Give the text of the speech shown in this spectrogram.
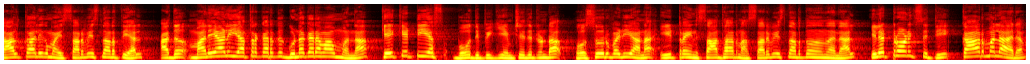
താൽക്കാലികമായി സർവീസ് നടത്തിയാൽ അത് മലയാളി യാത്രക്കാർക്ക് ഗുണകരമാവുമെന്ന് കെ കെ ടി എഫ് ബോധിപ്പിക്കുകയും ചെയ്തിട്ടുണ്ട്. ഹൊസൂർ വഴിയാണ് ഈ ട്രെയിൻ സാധാരണ സർവീസ് നടത്തുന്നതിനാൽ ഇലക്ട്രോണിക് സിറ്റി കാർമലാരം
